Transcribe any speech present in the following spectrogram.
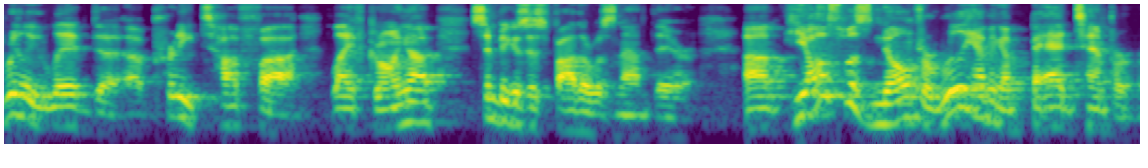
really lived a, a pretty tough uh, life growing up, simply because his father was not there. Um, he also was known for really having a bad temper.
